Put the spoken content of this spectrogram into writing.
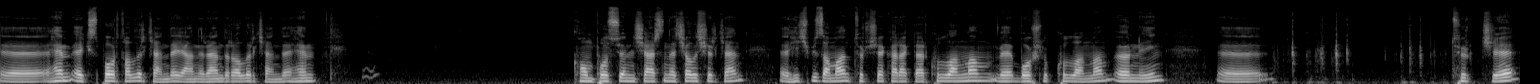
e, hem export alırken de yani render alırken de hem kompozisyon içerisinde çalışırken hiçbir zaman Türkçe karakter kullanmam ve boşluk kullanmam. Örneğin Türkçe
